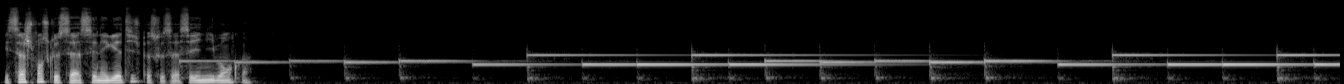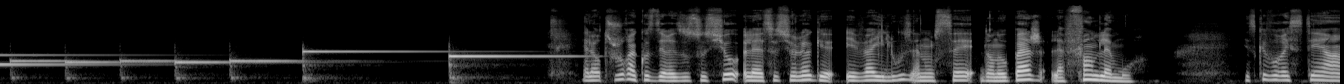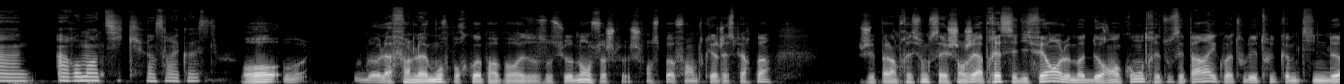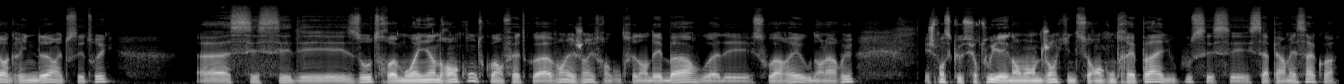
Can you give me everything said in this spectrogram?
Et ça, je pense que c'est assez négatif parce que c'est assez inhibant, quoi. Alors toujours à cause des réseaux sociaux, la sociologue Eva Illouz annonçait dans nos pages la fin de l'amour. Est-ce que vous restez un, romantique, Vincent Lacoste? Oh, la fin de l'amour, pourquoi par rapport aux réseaux sociaux? Non, ça je, je pense pas. Enfin, en tout cas, j'espère pas. J'ai pas l'impression que ça ait changé. Après, c'est différent. Le mode de rencontre et tout, c'est pareil, quoi. Tous les trucs comme Tinder, Grinder et tous ces trucs, euh, c'est des autres moyens de rencontre, quoi, en fait. Quoi. Avant, les gens, ils se rencontraient dans des bars ou à des soirées ou dans la rue. Et je pense que surtout, il y a énormément de gens qui ne se rencontraient pas, et du coup, c'est, ça permet ça, quoi.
